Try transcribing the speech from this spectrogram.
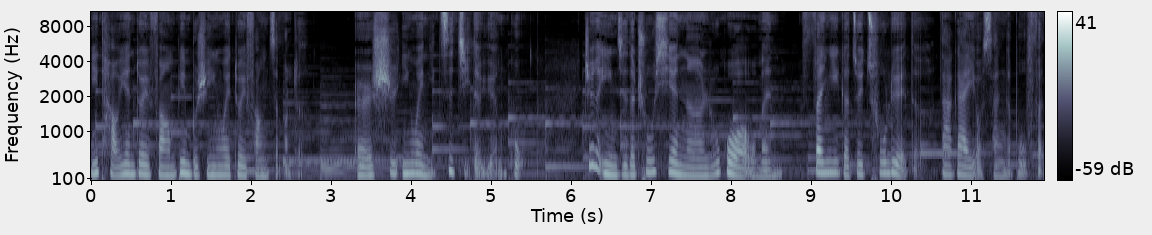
你讨厌对方，并不是因为对方怎么了，而是因为你自己的缘故。这个影子的出现呢，如果我们分一个最粗略的，大概有三个部分。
